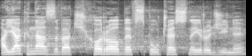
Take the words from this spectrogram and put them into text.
A jak nazwać chorobę współczesnej rodziny?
